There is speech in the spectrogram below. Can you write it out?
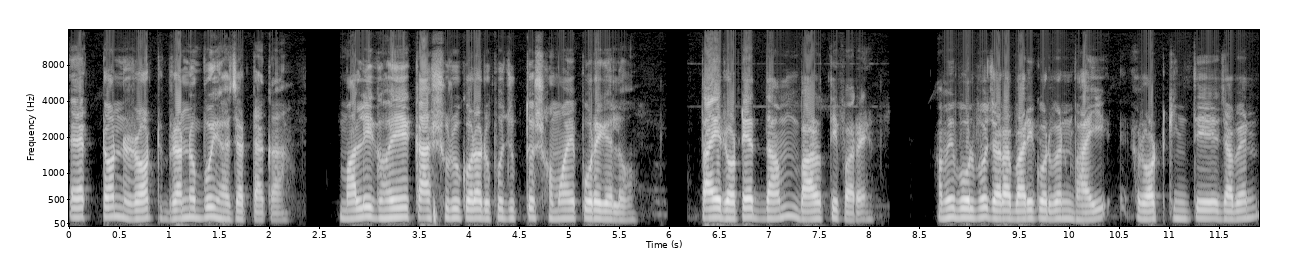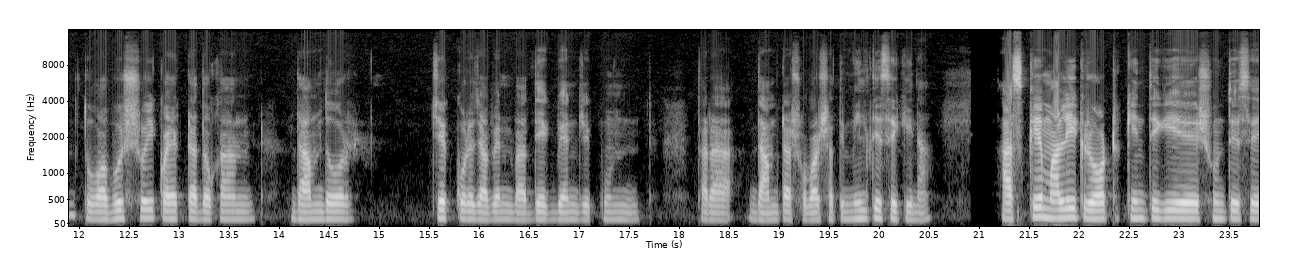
এক টন রড বিরানব্বই হাজার টাকা। মালিক হয়ে কাজ শুরু করার উপযুক্ত সময় পড়ে গেল। তাই রটের দাম বাড়তে পারে। আমি বলব, যারা বাড়ি করবেন ভাই, রড কিনতে যাবেন, তো অবশ্যই কয়েকটা দোকান দাম দর চেক করে যাবেন বা দেখবেন যে কোন তারা দামটা সবার সাথে মিলতেছে কি না আজকে মালিক রড কিনতে গিয়ে শুনতেছে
